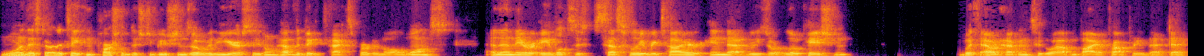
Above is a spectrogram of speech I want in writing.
mm-hmm. or they started taking partial distributions over the years, so you don't have the big tax burden all at once and then they were able to successfully retire in that resort location without having to go out and buy a property that day.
